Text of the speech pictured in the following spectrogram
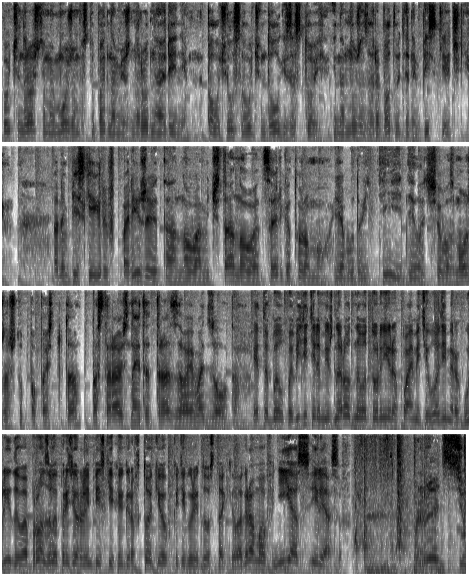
Очень рад, что мы можем выступать на международной арене. Получился очень долгий застой, и нам нужно зарабатывать олимпийские очки. Олимпийские игры в Париже – это новая мечта, новая цель, к которому я буду идти и делать все возможное, чтобы попасть туда. Постараюсь на этот раз завоевать золото. Это был победитель международного турнира памяти Владимира Гулидова, бронзовый призер Олимпийских игр в Токио в категории до 100 килограммов Нияс Ильясов. Брать сюда.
